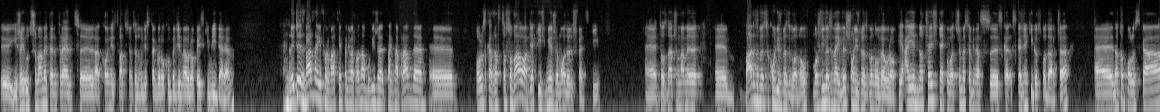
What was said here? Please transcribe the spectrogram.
jeżeli utrzymamy ten trend na koniec 2020 roku, będziemy europejskim liderem. No i to jest ważna informacja, ponieważ ona mówi, że tak naprawdę e, Polska zastosowała w jakiejś mierze model szwedzki. E, to znaczy mamy e, bardzo wysoką liczbę zgonów, możliwe, że najwyższą liczbę zgonów w Europie, a jednocześnie jak popatrzymy sobie na wskaźniki gospodarcze, no to Polska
